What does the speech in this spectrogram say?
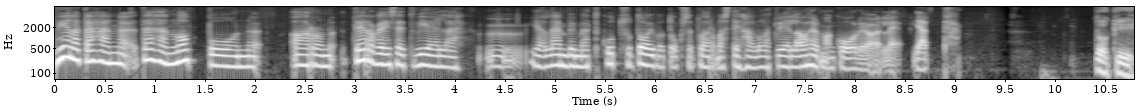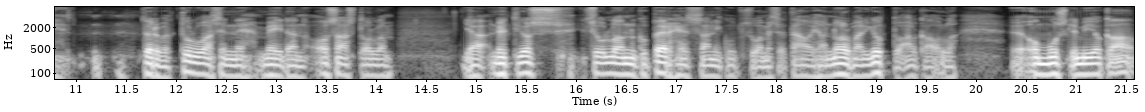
Vielä tähän, tähän loppuun Aaron, terveiset vielä ja lämpimät kutsutoivotukset varmasti haluat vielä ohjelman kuulijoille jättää. Toki tervetuloa sinne meidän osastolla. Ja nyt jos sulla on niin perheessä, niin kuin Suomessa tämä on ihan normaali juttu alkaa olla, on muslimi, joka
